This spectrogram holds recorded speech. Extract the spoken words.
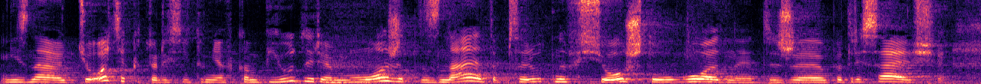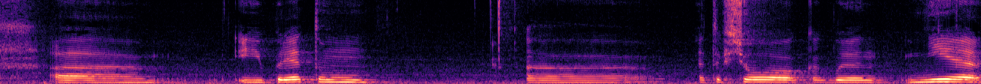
не знаю, тетя, которая сидит у меня в компьютере, может, знает абсолютно все, что угодно. Это же потрясающе. Э, и при этом это все как бы не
